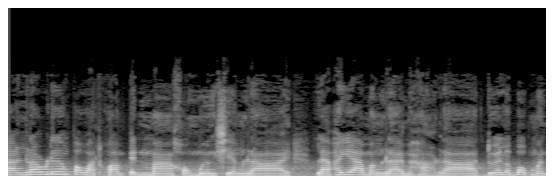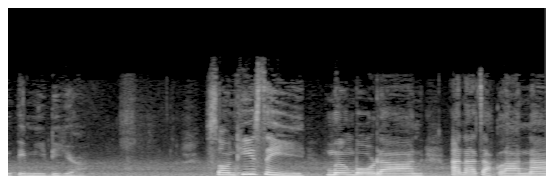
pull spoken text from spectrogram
การเล่าเรื่องประวัติความเป็นมาของเมืองเชียงราย และพญามังรายมหาราชด้วยระบบมัลติมีเดีย โซนที่ 4 เมืองโบราณ อาณาจักรล้านนา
